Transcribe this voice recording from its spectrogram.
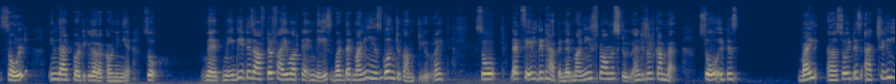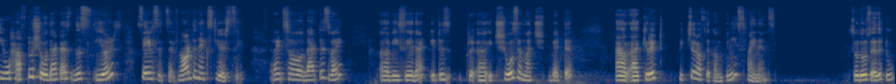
sold in that particular accounting year. So maybe it is after 5 or 10 days but that money is going to come to you right? So that sale did happen that money is promised to you and it will come back. So it is by uh, so it is actually you have to show that as this year's sales itself not the next year's sale right? So that is why uh, we say that it is uh, it shows a much better or accurate picture of the company's finance. So those are the two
